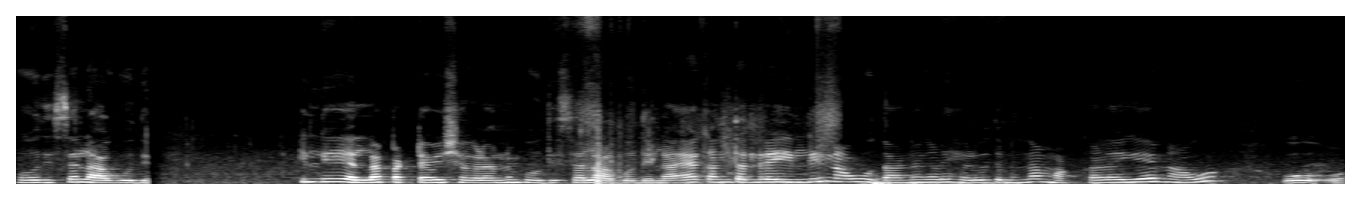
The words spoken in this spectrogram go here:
ಬೋಧಿಸಲಾಗುವುದಿಲ್ಲ ಇಲ್ಲಿ ಎಲ್ಲ ಪಠ್ಯ ವಿಷಯಗಳನ್ನು ಬೋಧಿಸಲಾಗುವುದಿಲ್ಲ. ಯಾಕಂತಂದರೆ ಇಲ್ಲಿ ನಾವು ಉದಾಹರಣೆಗಳು ಹೇಳುವುದರಿಂದ ಮಕ್ಕಳಿಗೆ ನಾವು ಓ-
